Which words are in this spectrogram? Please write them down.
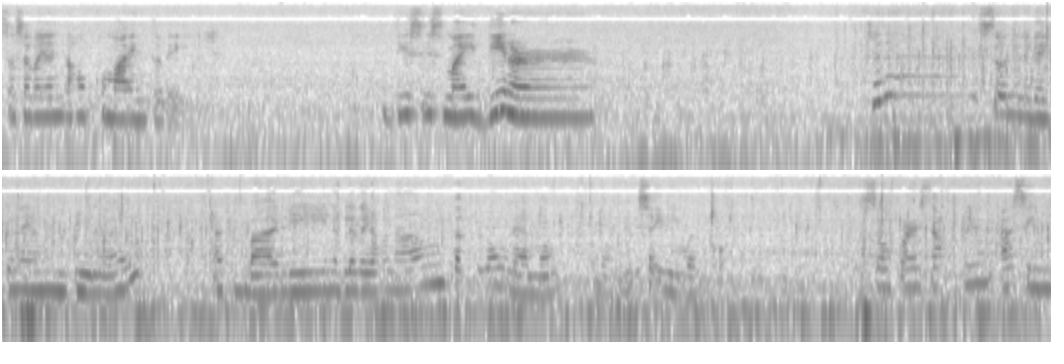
So, sabayan akong kumain today. This is my dinner. Tada! So, nilagay ko na yung gulay. At bali, naglagay ako ng tatlong lemon. Ayan, yung isa iniwan ko. So far, sakto yung asim.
